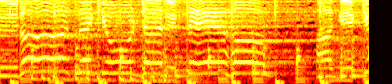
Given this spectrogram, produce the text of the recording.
रोज क्यों डरते हो? आगे क्यों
